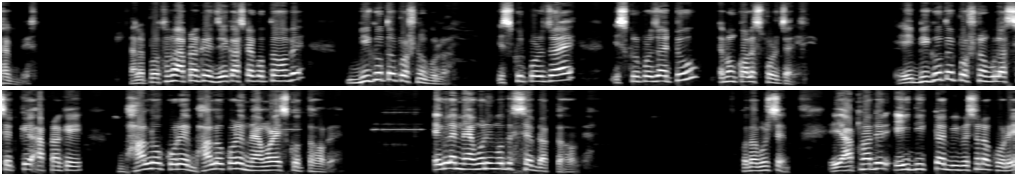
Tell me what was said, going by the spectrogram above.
থাকবে। তাহলে প্রথমে আপনাকে যে কাজটা করতে হবে, বিগত প্রশ্নগুলো, স্কুল পর্যায়ে স্কুল পর্যায়ে টু এবং কলেজ পর্যায়ে। এই বিগত প্রশ্নগুলো সেটকে আপনাকে ভালো করে ভালো করে মেমোরাইজ করতে হবে। এগুলা মেমোরির মধ্যে সেভ রাখতে হবে। কথা বুঝছেন? এই আপনাদের এই দিকটা বিবেচনা করে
